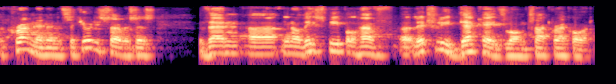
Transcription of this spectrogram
the Kremlin and security services, then uh, you know these people have uh, literally decades-long track record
